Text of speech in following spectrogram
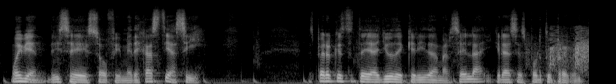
Muy bien, dice Sophie, me dejaste así. Espero que esto te ayude, querida Marcela, y gracias por tu pregunta.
